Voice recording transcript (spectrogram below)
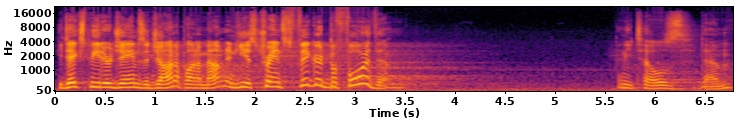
He takes Peter, James, and John upon a mountain, and he is transfigured before them. And he tells them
